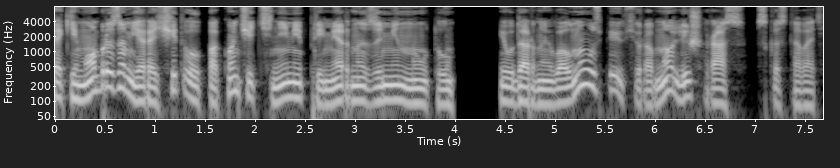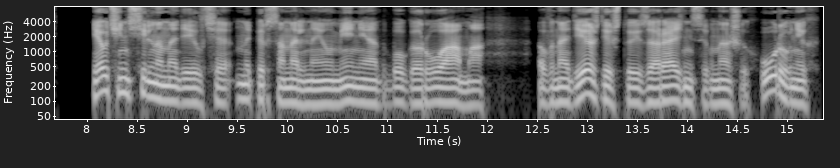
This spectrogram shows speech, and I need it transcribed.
Таким образом, я рассчитывал покончить с ними примерно за минуту, и ударную волну успею все равно лишь раз скостовать. Я очень сильно надеялся на персональное умение от бога Руама, в надежде, что из-за разницы в наших уровнях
